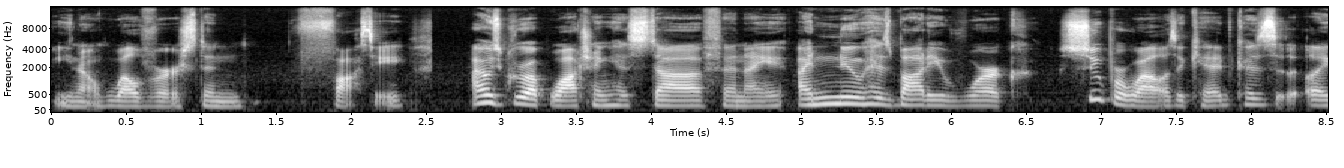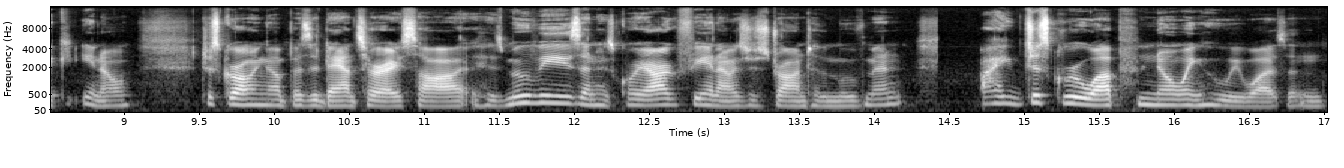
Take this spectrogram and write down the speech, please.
you know, well versed in Fosse. I always grew up watching his stuff, and I, I knew his body of work super well as a kid because, like, you know, just growing up as a dancer, I saw his movies and his choreography, and I was just drawn to the movement. I just grew up knowing who he was and,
